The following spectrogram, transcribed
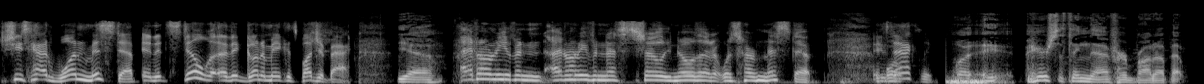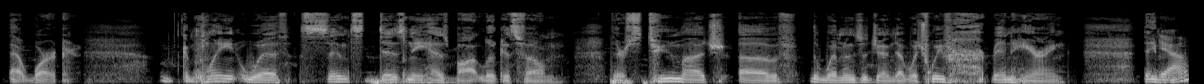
she's had one misstep, and it's still, I think, going to make its budget back. yeah, I don't even I don't even necessarily know that it was her misstep. Exactly. Well, he- here's the thing that I've heard brought up at, at work. Complaint with since Disney has bought Lucasfilm, there's too much of the women's agenda, which we've been hearing. They, Yeah.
